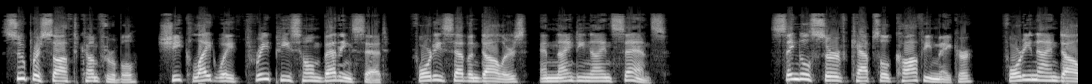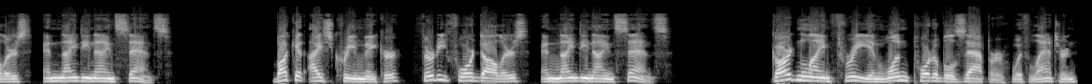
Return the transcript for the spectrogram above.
Super soft comfortable, chic lightweight 3-piece home bedding set, $47.99. Single serve capsule coffee maker, $49.99. Bucket ice cream maker, $34.99. Gardenline 3-in-1 portable zapper with lantern,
